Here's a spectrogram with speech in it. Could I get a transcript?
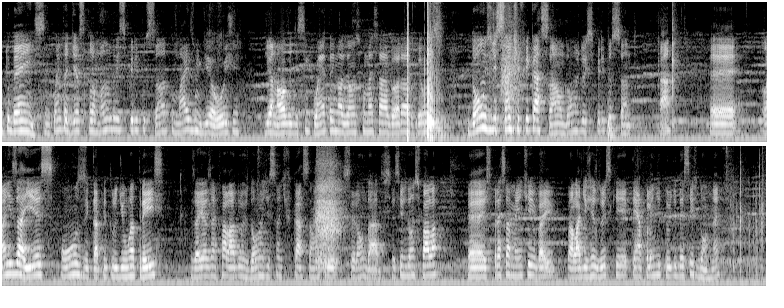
Muito bem, 50 dias clamando o Espírito Santo, mais um dia hoje, dia 9 de 50, e nós vamos começar agora a ver os dons de santificação, dons do Espírito Santo, tá? É, lá em Isaías 11, capítulo de 1 a 3, Isaías vai falar dos dons de santificação que serão dados. Esses dons fala é, expressamente, vai falar de Jesus que tem a plenitude desses dons, né?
